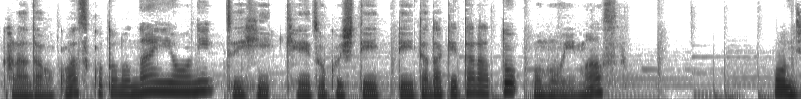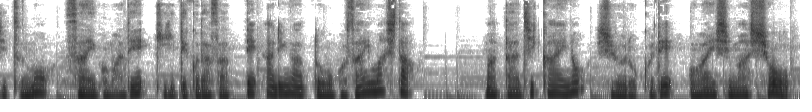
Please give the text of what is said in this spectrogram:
体を壊すことのないようにぜひ継続していっていただけたらと思います。本日も最後まで聞いてくださってありがとうございました。また次回の収録でお会いしましょう。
